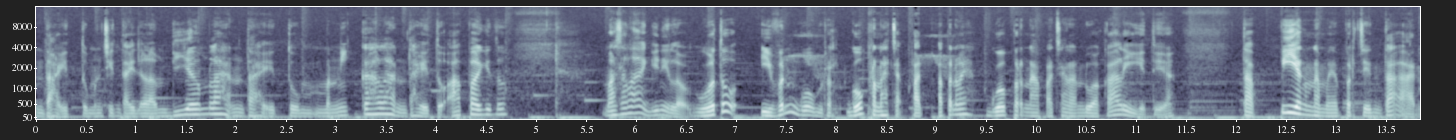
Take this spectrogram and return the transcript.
Entah itu mencintai dalam diam lah, entah itu menikah lah, entah itu apa gitu. Masalah gini loh gue tuh even gue gue pernah apa namanya gue pernah pacaran dua kali gitu ya tapi yang namanya percintaan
